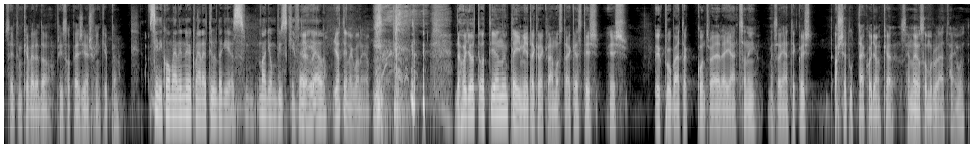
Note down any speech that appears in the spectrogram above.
Szerintem kevered a Prince of Persia-s fényképpel. Szinikó mellé nők mellett üldögélsz nagyon büszké De fejjel. ja, tényleg van olyan. De hogy ott, ott ilyen playmétek reklámozták ezt, és, és ők próbáltak kontrollerrel játszani ezzel a játékkal, és azt se tudták, hogyan kell. Ez ilyen nagyon szomorú látvány volt.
